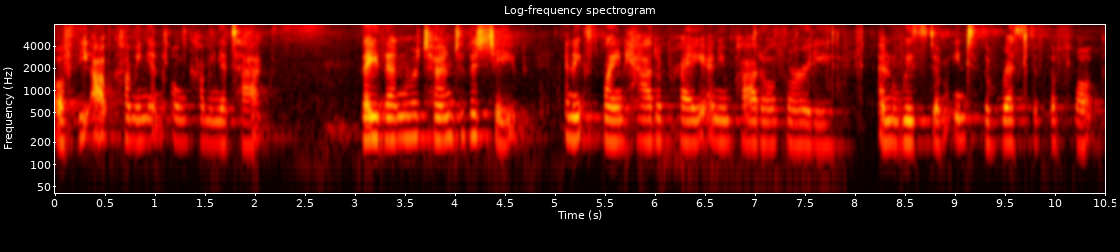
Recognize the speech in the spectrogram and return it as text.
off the upcoming and oncoming attacks. They then return to the sheep and explain how to pray and impart authority and wisdom into the rest of the flock.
